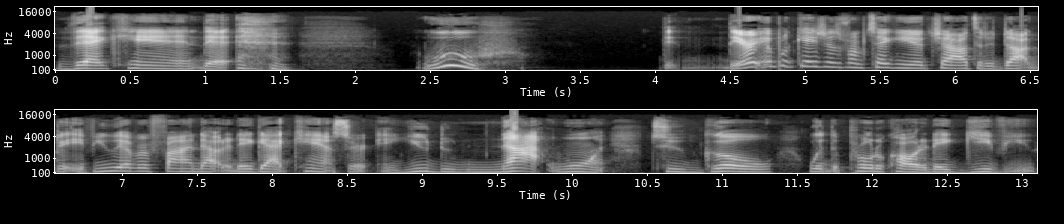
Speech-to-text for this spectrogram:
that can that ooh, there are implications from taking your child to the doctor if you ever find out that they got cancer and you do not want to go with the protocol that they give you.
